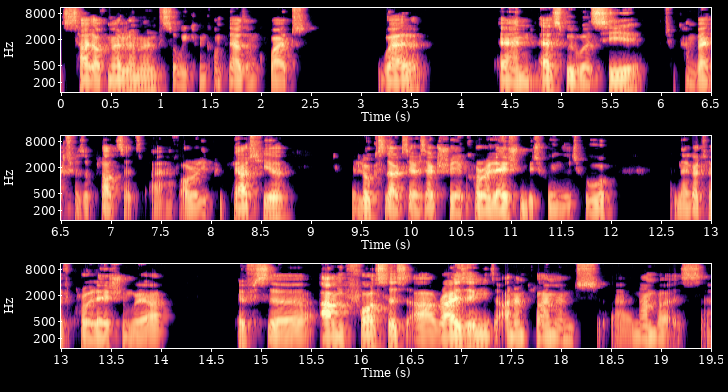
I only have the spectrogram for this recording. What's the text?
style of measurement, so we can compare them quite well. And as we will see, to come back to the plots that I have already prepared here, it looks like there's actually a correlation between the two, a negative correlation where if the armed forces are rising, the unemployment uh, number is uh,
